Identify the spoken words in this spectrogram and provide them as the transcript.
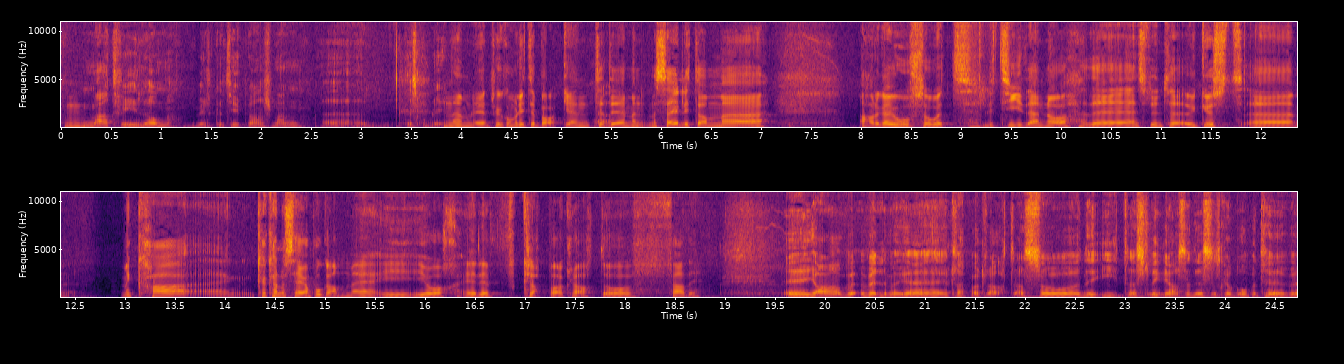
Mm. Mer tvil om hvilken type arrangement eh, det skulle bli. Nemlig. Vi skal komme litt tilbake igjen til ja. det. Men, men si litt om eh, Har dere jo så vidt litt tid ennå. Det er en stund til august. Eh, men hva, hva, kan du si om programmet i, i år? Er det klappa klart og ferdig? Eh, ja, veldig mye er klappa klart. Altså, det idrettslige, altså det som skal gå på TV,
